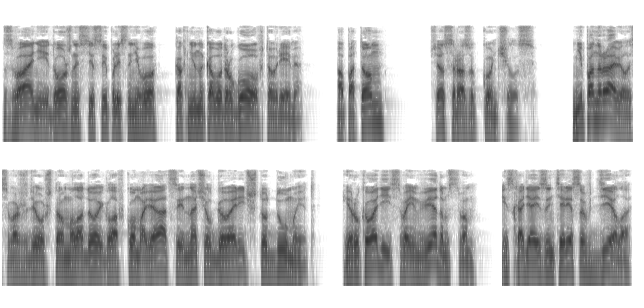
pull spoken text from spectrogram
звания и должности сыпались на него, как ни на кого другого в то время. А потом все сразу кончилось. Не понравилось вождю, что молодой главком авиации начал говорить, что думает, и руководить своим ведомством, исходя из интересов дела,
